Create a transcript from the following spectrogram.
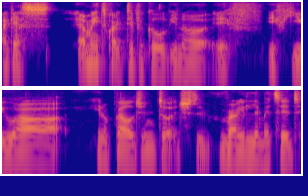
I, guess I mean, it's quite difficult, you know, if if you are, you know, Belgian, Dutch, very limited,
